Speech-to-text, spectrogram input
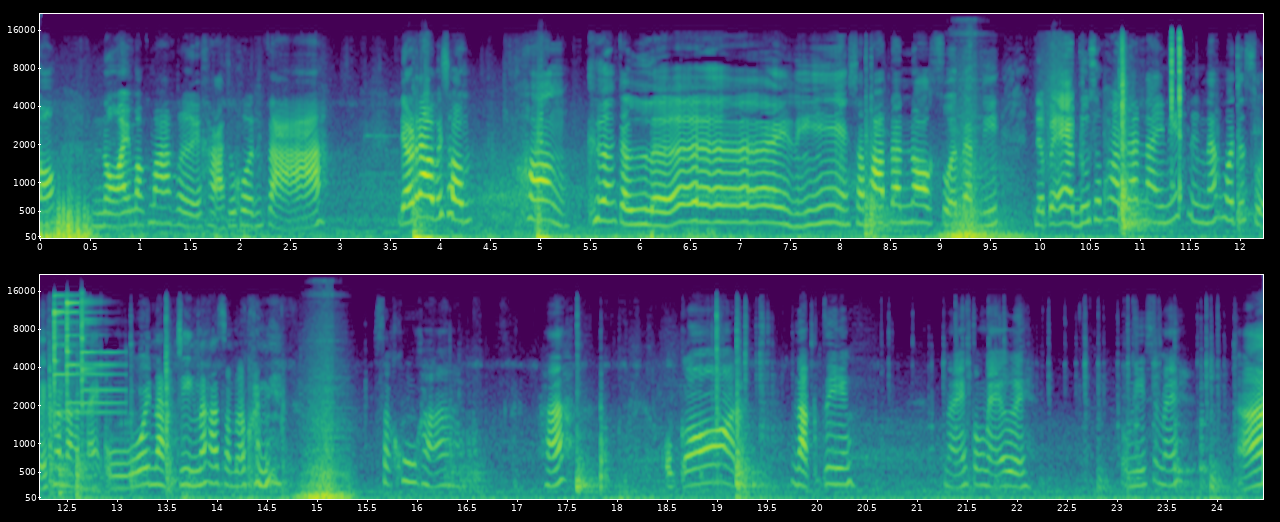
น้องน้อยมาก ๆ เลยค่ะ ทุกคนจ๋าเดี๋ยวเราไปชม ห้องเครื่องกันเลย นี่สภาพด้านนอกสวยแบบนี้ เดี๋ยวไปแอบดูสภาพด้านในนิดนึงนะ ว่าจะสวยขนาดไหน โอ้ยหนักจริงนะคะสำหรับคันนี้ สักครู่ค่ะฮะโอ้ก้อนหนักจริง ไหนตรงไหนเอ่ยตรงนี้ใช่ไหมอ่า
